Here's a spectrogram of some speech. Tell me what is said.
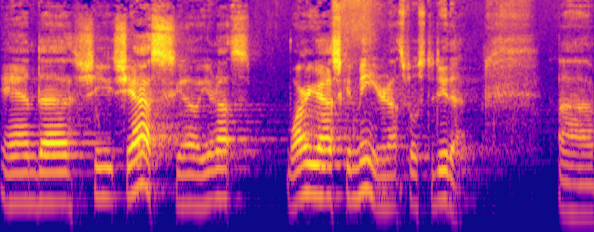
And uh, she, she asks, You know, you're not, why are you asking me? You're not supposed to do that. Uh,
